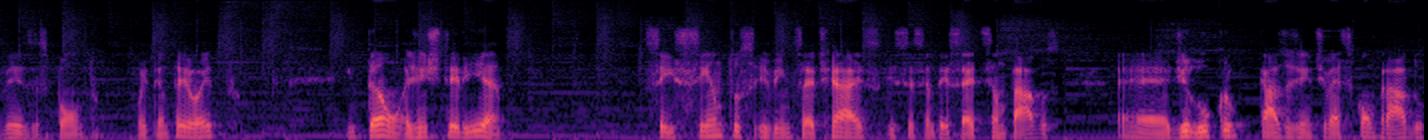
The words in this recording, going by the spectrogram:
vezes ponto 88. Então a gente teria R$ 627,67 é, de lucro caso a gente tivesse comprado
